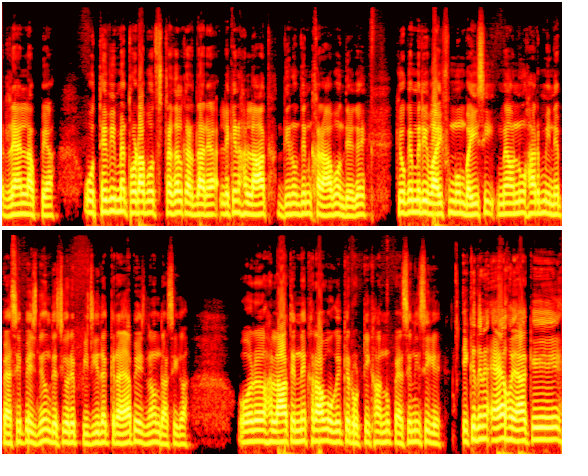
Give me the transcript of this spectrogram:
ਰਹਿਣ ਲੱਗ ਪਿਆ। ਉੱਥੇ ਵੀ ਮੈਂ ਥੋੜਾ ਬਹੁਤ ਸਟਰਗਲ ਕਰਦਾ ਰਿਹਾ, ਲੇਕਿਨ ਹਾਲਾਤ ਦਿਨੋਂ ਦਿਨ ਖਰਾਬ ਹੁੰਦੇ ਗਏ, ਕਿਉਂਕਿ ਮੇਰੀ ਵਾਈਫ ਮੁੰਬਈ ਸੀ, ਮੈਂ ਉਹਨੂੰ ਹਰ ਮਹੀਨੇ ਪੈਸੇ ਭੇਜਣੇ ਹੁੰਦੇ ਸੀ, ਉਹਦੇ ਪੀਜੀ ਦਾ ਕਿਰਾਇਆ ਭੇਜਣਾ ਹੁੰਦਾ ਸੀਗਾ। ਔਰ ਹਾਲਾਤ ਇੰਨੇ ਖਰਾਬ ਹੋ ਗਏ ਕਿ ਰੋਟੀ ਖਾਣ ਨੂੰ ਪੈਸੇ ਨਹੀਂ ਸੀਗੇ। ਇੱਕ ਦਿਨ ਇਹ ਹੋਇਆ ਕਿ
